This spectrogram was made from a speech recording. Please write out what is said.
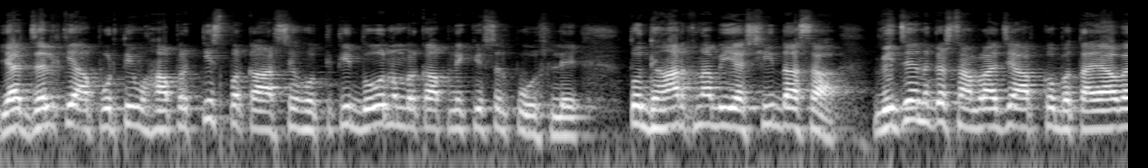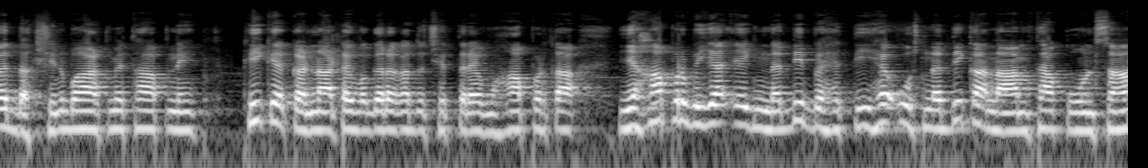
या जल की आपूर्ति वहाँ पर किस प्रकार से होती थी? दो नंबर का अपने क्वेश्चन पूछ ले। तो ध्यान रखना भैया सीधा सा। विजयनगर साम्राज्य आपको बताया हुआ है, दक्षिण भारत में था आपने। ठीक है, कर्नाटक वगैरह का जो क्षेत्र है, वहाँ पर था। यहाँ पर भैया एक नदी बहती है, उस नदी का नाम था कौन सा?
